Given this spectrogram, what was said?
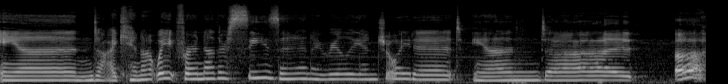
and I cannot wait for another season. I really enjoyed it, and uh, ugh,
